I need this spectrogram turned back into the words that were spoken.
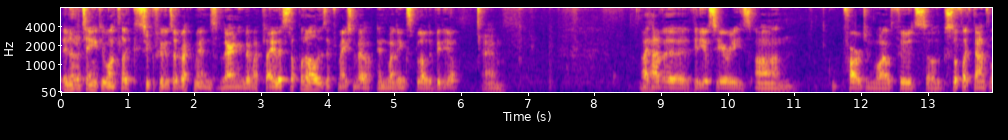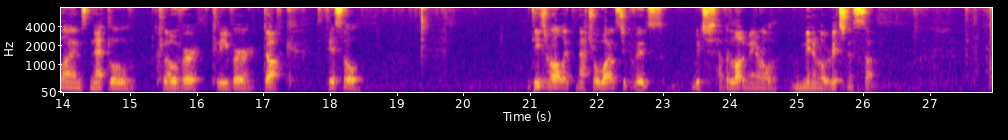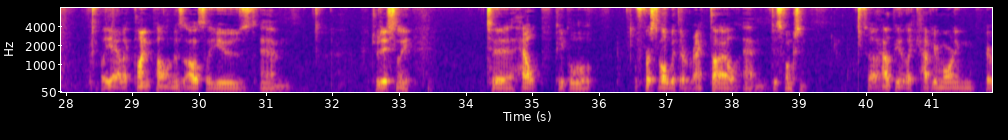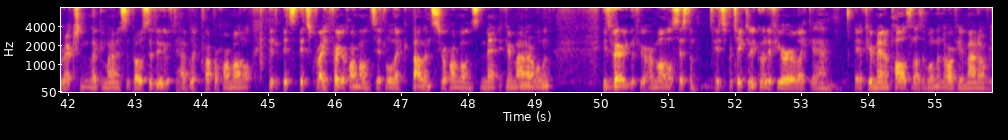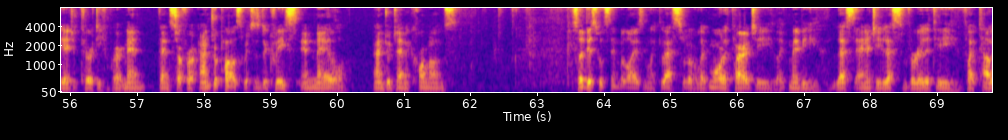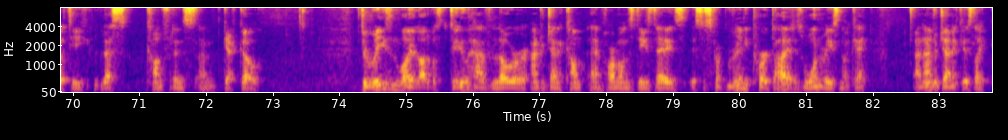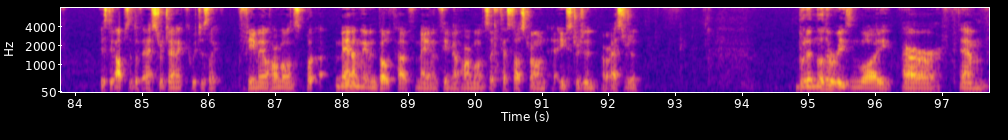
Another thing, if you want like superfoods, I'd recommend learning about my playlist. I'll put all this information about in my links below the video. Um, I have a video series on foraging wild foods, so stuff like dandelions, nettle, clover, cleaver, dock, thistle. These are all like natural wild superfoods which have a lot of mineral mineral richness so but yeah like pine pollen is also used um, traditionally to help people first of all with erectile um, dysfunction so it'll help you like have your morning erection like a man is supposed to do if they have like proper hormonal. It, it's it's great for your hormones. It'll like balance your hormones. If you're a man or a woman, it's very good for your hormonal system. It's particularly good if you're like um, if you're menopausal as a woman or if you're a man over the age of 30 where men then suffer andropause which is a decrease in male androgenic hormones so this would symbolize like less sort of like more lethargy, like maybe less energy, less virility, vitality, less confidence and get go. The reason why a lot of us do have lower androgenic um, hormones these days is just from really poor diet is one reason, okay? And androgenic is like is the opposite of estrogenic, which is like female hormones. But men and women both have male and female hormones like testosterone, estrogen, or estrogen. But another reason why our um,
